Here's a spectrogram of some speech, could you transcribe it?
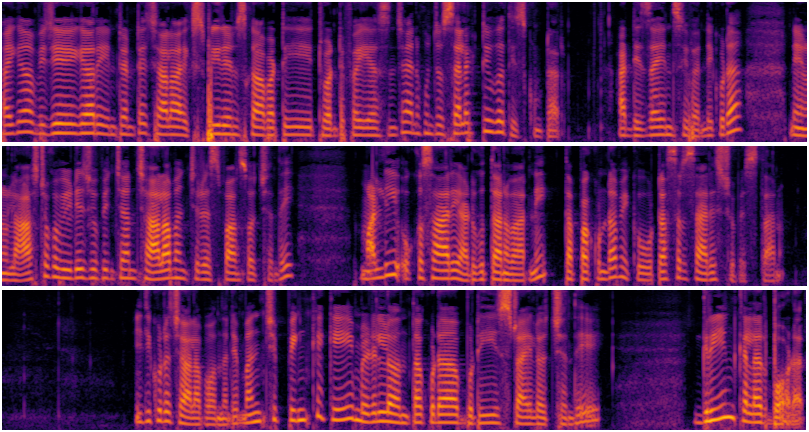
పైగా విజయ్ గారు ఏంటంటే చాలా ఎక్స్పీరియన్స్ కాబట్టి ట్వంటీ ఫైవ్ ఇయర్స్ నుంచి ఆయన కొంచెం సెలెక్టివ్గా తీసుకుంటారు. ఆ డిజైన్స్ ఇవన్నీ కూడా నేను లాస్ట్ ఒక వీడియో చూపించాను. చాలా మంచి రెస్పాన్స్ వచ్చింది. మళ్ళీ ఒకసారి అడుగుతాను వారిని. తప్పకుండా మీకు టసర్ శారీస్ చూపిస్తాను. ఇది కూడా చాలా బాగుందండి. మంచి పింక్కి మిడిల్లో అంతా కూడా బుటీ స్టైల్ వచ్చింది. Green colour border.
